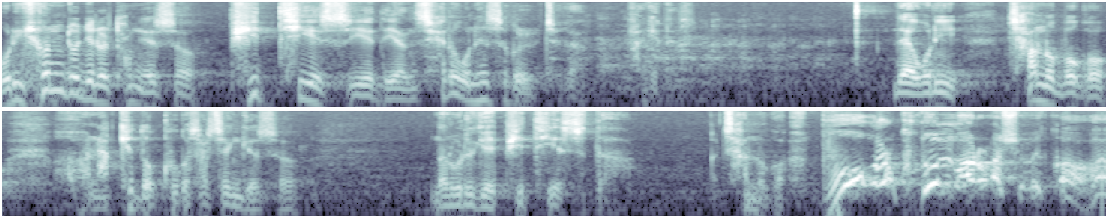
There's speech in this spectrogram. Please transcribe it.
우리 현존이를 통해서 BTS에 대한 새로운 해석을 제가 하게 됐어요. 내가 우리 찬우 보고 워낙해도 크고 잘생겨서 넌 우리 교회 BTS다. 찬우가 뭘 그런 말을 하십니까? 아,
